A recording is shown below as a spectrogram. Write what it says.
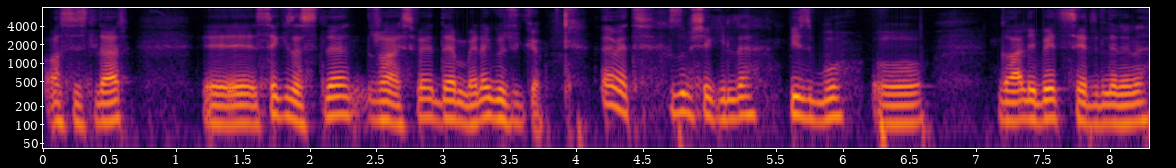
asistler, e, 8 asistle Rice ve Dembele gözüküyor. Evet hızlı bir şekilde biz bu e, galibiyet serilerini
